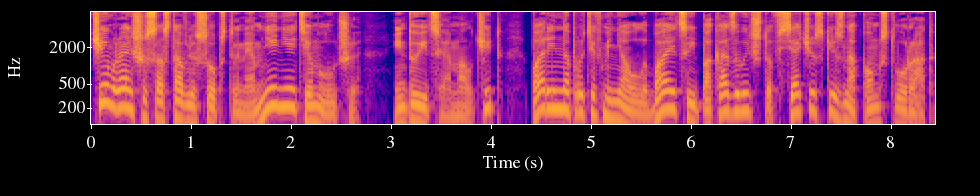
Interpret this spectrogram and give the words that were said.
Чем раньше составлю собственное мнение, тем лучше. Интуиция молчит, парень напротив меня улыбается и показывает, что всячески знакомству рад.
